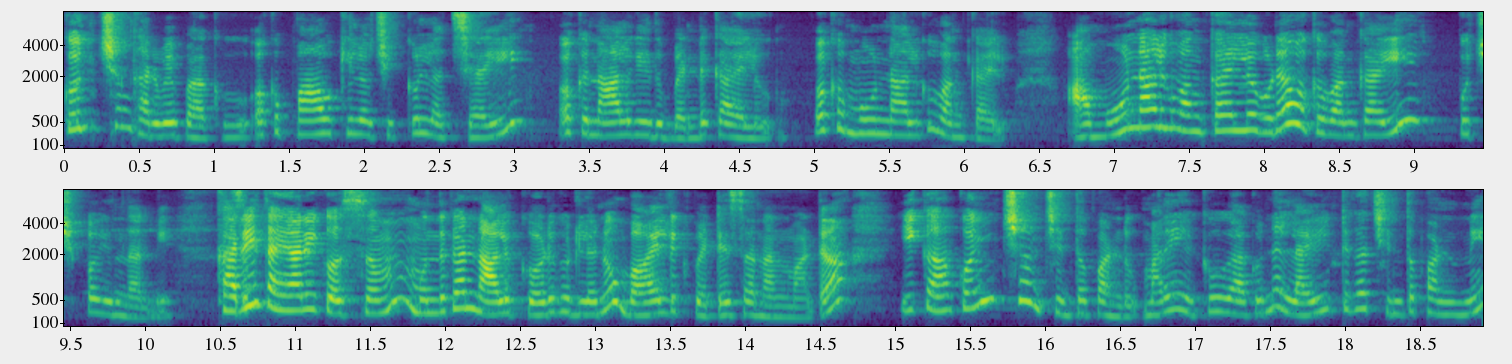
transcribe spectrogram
కొంచెం కరివేపాకు ఒక పావు కిలో చిక్కుళ్ళు వచ్చాయి. ఒక నాలుగైదు బెండకాయలు ఒక మూడు నాలుగు వంకాయలు. ఆ మూడు నాలుగు వంకాయల్లో కూడా ఒక వంకాయ పుచ్చిపోయిందండి. కర్రీ తయారీ కోసం ముందుగా నాలుగు కోడిగుడ్లను బాయిల్డ్కి పెట్టేశాను అనమాట ఇక కొంచెం చింతపండు మరీ ఎక్కువ కాకుండా లైట్గా చింతపండుని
